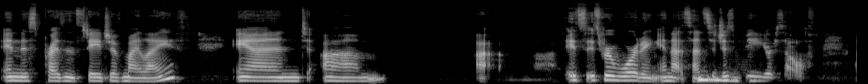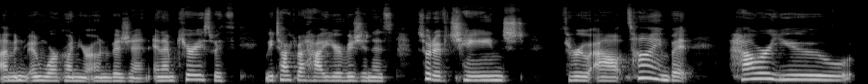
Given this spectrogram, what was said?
in this present stage of my life. And um, I, it's it's rewarding in that sense mm-hmm. to just be mm-hmm. yourself um, and, and work on your own vision. And I'm curious with we talked about how your vision has sort of changed throughout time, but how are you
